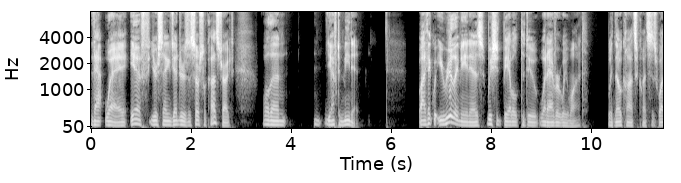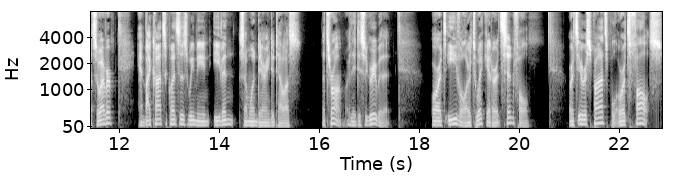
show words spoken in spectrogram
that way. If you're saying gender is a social construct, well, then you have to mean it. Well, I think what you really mean is we should be able to do whatever we want with no consequences whatsoever. And by consequences, we mean even someone daring to tell us that's wrong or they disagree with it, or it's evil, or it's wicked, or it's sinful, or it's irresponsible, or it's false.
